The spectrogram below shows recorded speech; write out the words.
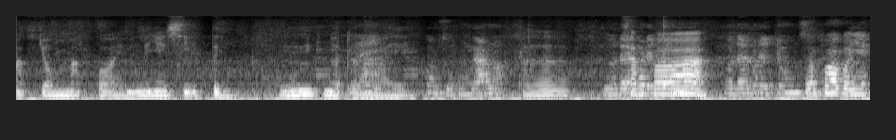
มักจมมักปล่อยมันไม่ใช่สีตึงเฮ้ยเหงือดไหลายความสูงของเราเนาะเออเมื่อใดสัมบ่ได้พ่อจมเมื่อใดบ่ได้จมสัมพ่อก็ยัง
